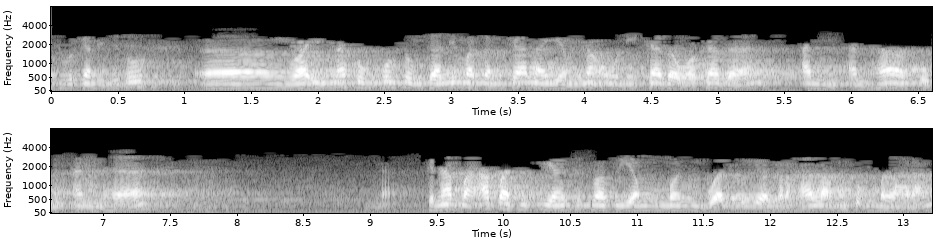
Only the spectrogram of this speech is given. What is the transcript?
disebutkan di situ Eh, wa innakum qultum kalimatan kana yamna'uni kada wa kada an anhaakum anha nah, kenapa apa sih yang sesuatu yang membuat beliau terhalang untuk melarang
